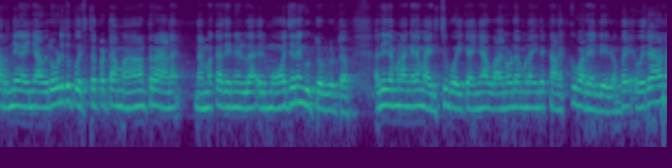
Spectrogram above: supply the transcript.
പറഞ്ഞു കഴിഞ്ഞാൽ അവരോട് ഇത് പൊരുത്തപ്പെട്ടാൽ മാത്രമാണ് നമുക്കതിനുള്ള ഒരു മോചനം കിട്ടുള്ളൂ കേട്ടോ അല്ലെങ്കിൽ നമ്മളങ്ങനെ മരിച്ചു പോയി കഴിഞ്ഞാൽ അതിനോട് നമ്മൾ അതിന്റെ കണക്ക് പറയേണ്ടി വരും. അപ്പോൾ ഒരാൾ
